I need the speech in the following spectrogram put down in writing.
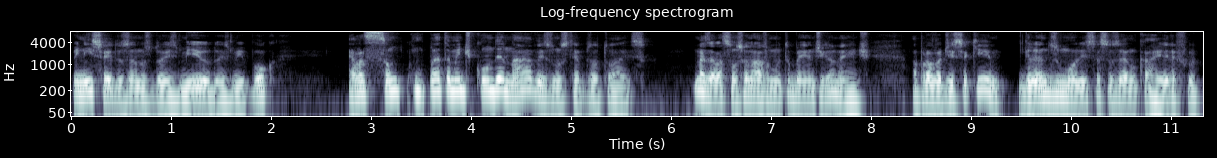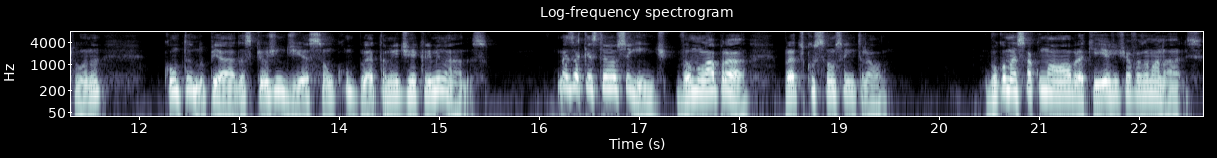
o início aí dos anos 2000, 2000 e pouco, elas são completamente condenáveis nos tempos atuais. Mas elas funcionavam muito bem antigamente. A prova disso é que grandes humoristas fizeram carreira e fortuna contando piadas que hoje em dia são completamente recriminadas. Mas a questão é o seguinte: vamos lá para a discussão central. Vou começar com uma obra aqui e a gente vai fazer uma análise.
